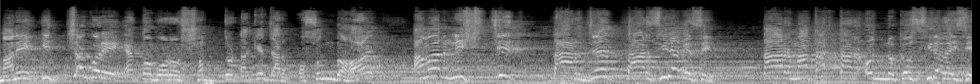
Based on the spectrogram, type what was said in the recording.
মানে ইচ্ছা করে এত বড় শব্দটাকে যার পছন্দ হয়, আমার নিশ্চিত তার যে তার সিরা গেছে, তার মাথা, তার অন্য কেউ সিরা লাইছে,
